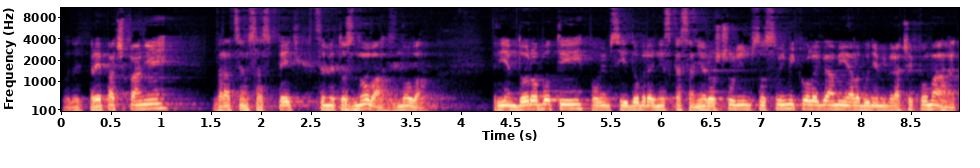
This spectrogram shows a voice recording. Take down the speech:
povedať, prepač pane, vraciam sa späť, chceme to znova, znova. Príjem do roboty, poviem si, dobre, dneska sa nerozčulím so svojimi kolegami, ale budem im radšej pomáhať.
